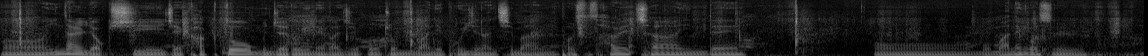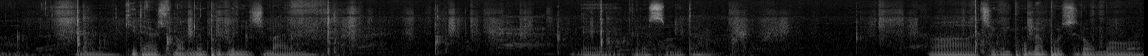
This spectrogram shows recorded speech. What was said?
어, 이날 역시 이제 각도 문제로 인해 가지고 좀 많이 보이진 않지만 벌써 4회차인데 어, 뭐 많은 것을 음, 기대할 수는 없는 부분이지만 네 그렇습니다. 아 지금 보면 볼수록 뭐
